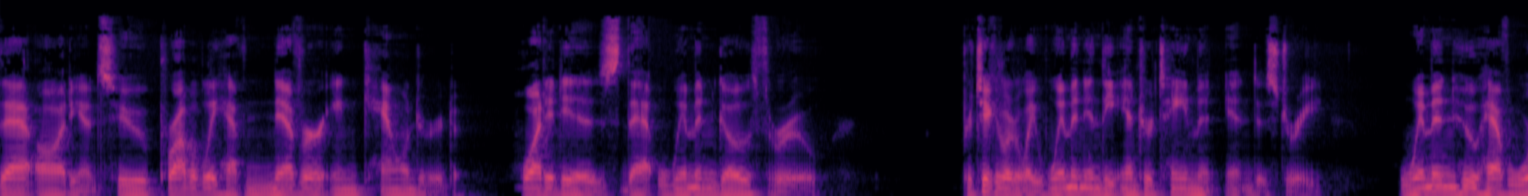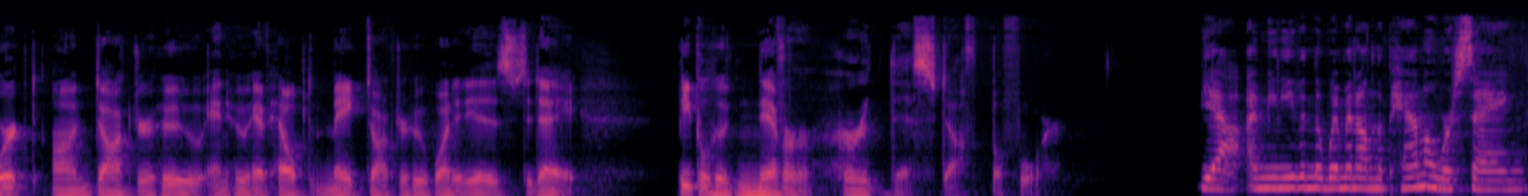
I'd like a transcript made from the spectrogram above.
that audience who probably have never encountered what it is that women go through, particularly women in the entertainment industry, women who have worked on Doctor Who and who have helped make Doctor Who what it is today, people who've never heard this stuff before. Yeah, I mean, even the women on the panel were saying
